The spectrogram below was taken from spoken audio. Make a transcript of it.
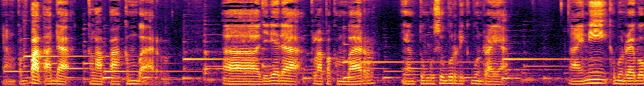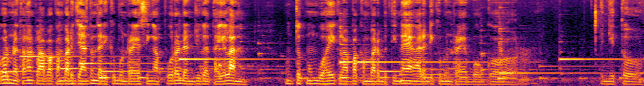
Yang keempat ada kelapa kembar. Uh, jadi ada kelapa kembar yang tumbuh subur di kebun raya. Nah ini kebun raya Bogor mendatangkan kelapa kembar jantan dari kebun raya Singapura dan juga Thailand untuk membuahi kelapa kembar betina yang ada di kebun raya Bogor. Begitu.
